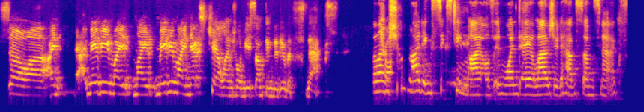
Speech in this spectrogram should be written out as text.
so uh, I maybe my my maybe my next challenge will be something to do with snacks. Well, I'm Chocolate. sure riding 16 miles in one day allows you to have some snacks.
